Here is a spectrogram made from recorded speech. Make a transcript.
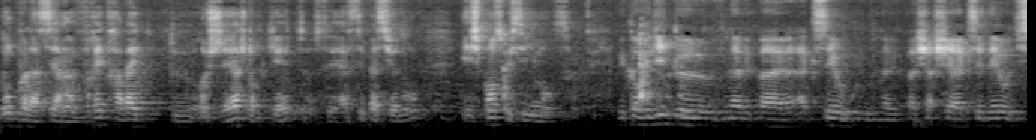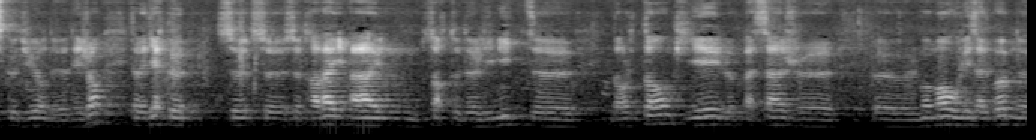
donc voilà, c'est un vrai travail de recherche, d'enquête, c'est assez passionnant. Et je pense que c'est immense. Et quand vous dites que vous n'avez pas accès ou que vous n'avez pas cherché à accéder au disque dur des gens, ça veut dire que ce, travail a une sorte de limite euh, dans le temps qui est le passage, euh, euh, le moment où les albums ne,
